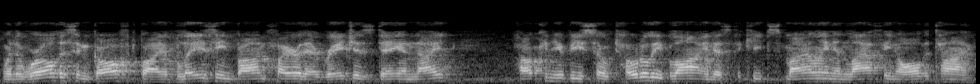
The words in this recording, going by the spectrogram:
when the world is engulfed by a blazing bonfire that rages day and night, how can you be so totally blind as to keep smiling and laughing all the time?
